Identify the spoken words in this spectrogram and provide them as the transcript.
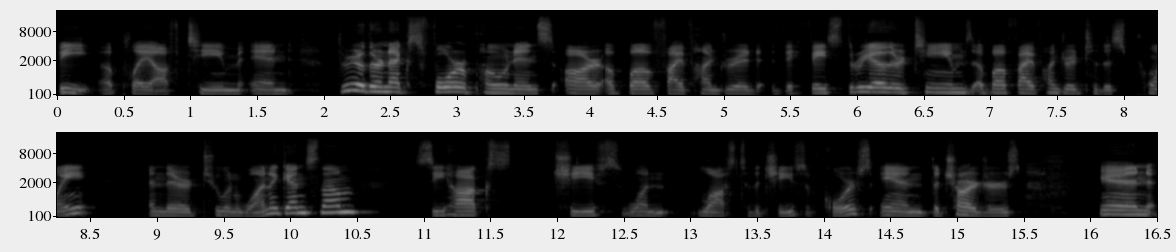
beat a playoff team. And three of their next four opponents are above 500 they face three other teams above 500 to this point and they're 2 and 1 against them. Seahawks Chiefs, one lost to the Chiefs, of course, and the Chargers. And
